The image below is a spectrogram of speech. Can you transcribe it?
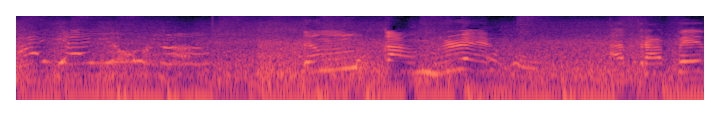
¡Ahí hay uno! Tengo un cangrejo. Atrapé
